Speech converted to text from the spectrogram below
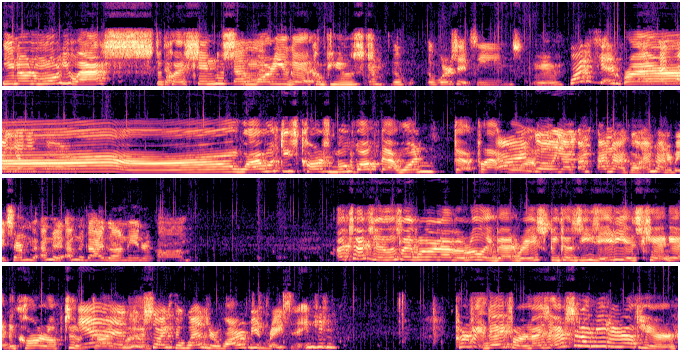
You know, the more you ask the questions, the Don't- more you get confused. The, the, the worse it seems. Yeah. Why did you, I, I Why would these cars move up that one that cars. I'm going up. I'm, I'm not going. I'm not a racer. I'm, I'm, the, I'm the guy on the intercom. Attention, looks like we're gonna have a really bad race because these idiots can't get the car up to the Yeah, it looks like the weather. Why are we racing? Perfect day for a nice. Emerson, I made it up here.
